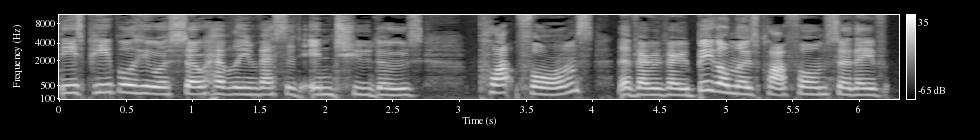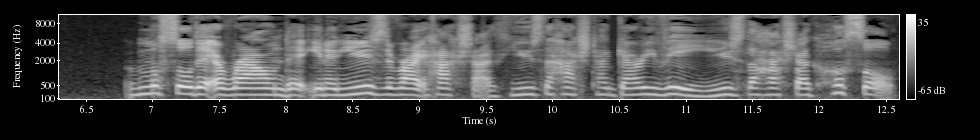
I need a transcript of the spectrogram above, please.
these people who are so heavily invested into those platforms. They're very, very big on those platforms. So they've muscled it around it. You know, use the right hashtags. Use the hashtag Gary Vee. Use the hashtag hustle.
